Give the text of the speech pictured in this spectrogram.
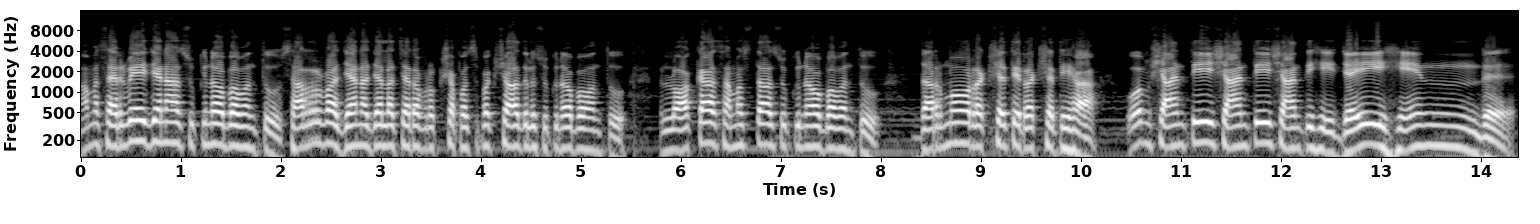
మమ సర్వే జన సుఖినోభవంతు సర్వ జన జలచర వృక్ష పశుపక్షాదులు సుఖినోభవంతు లోక సమస్త సుఖినోభవంతు ధర్మో రక్షతి రక్షతిహ. ఓం శాంతి శాంతి శాంతి. జై హింద్.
